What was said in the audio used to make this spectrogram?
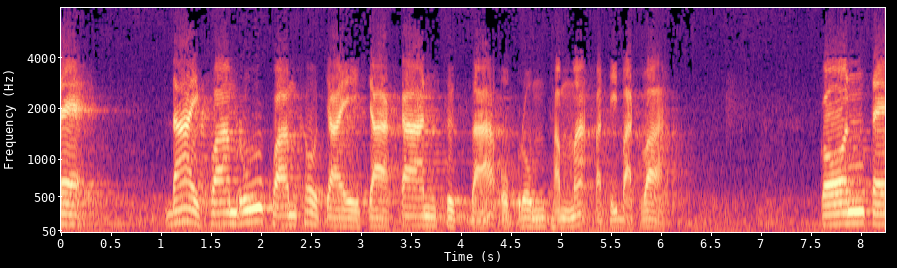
ละได้ความรู้ความเข้าใจจากการศึกษาอบรมธรรมะปฏิบัติว่า ก่อนแต่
